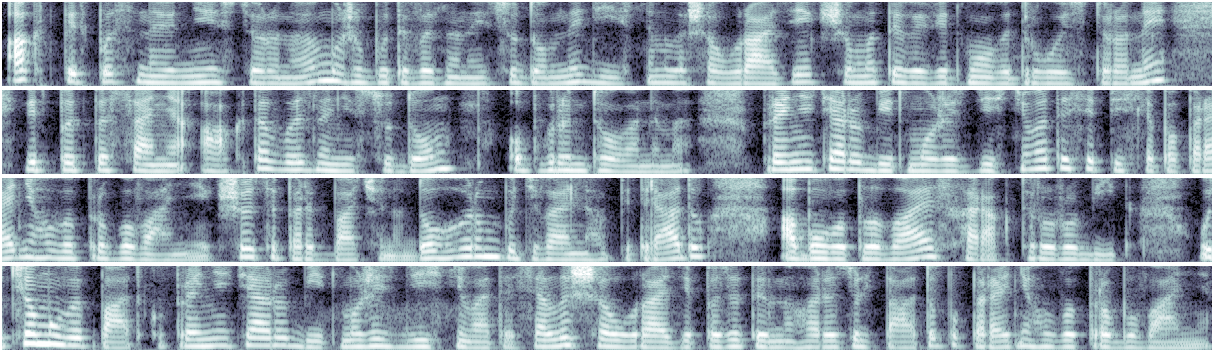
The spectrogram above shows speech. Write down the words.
Акт, підписаний однією стороною, може бути визнаний судом недійсним лише у разі, якщо мотиви відмови другої сторони від підписання акта визнані судом обґрунтованими. Прийняття робіт може здійснюватися після попереднього випробування, якщо це передбачено договором будівельного підряду або випливає з характеру робіт. У цьому випадку прийняття робіт може здійснюватися лише у разі позитивного результату попереднього випробування.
